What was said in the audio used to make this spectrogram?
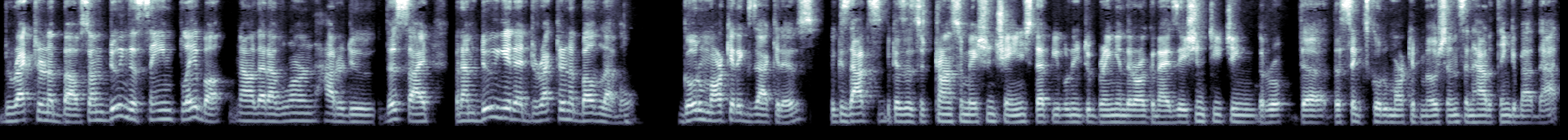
Director and above. So I'm doing the same playbook now that I've learned how to do this side, but I'm doing it at director and above level go to market executives because that's because it's a transformation change that people need to bring in their organization teaching the the, the six go to market motions and how to think about that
